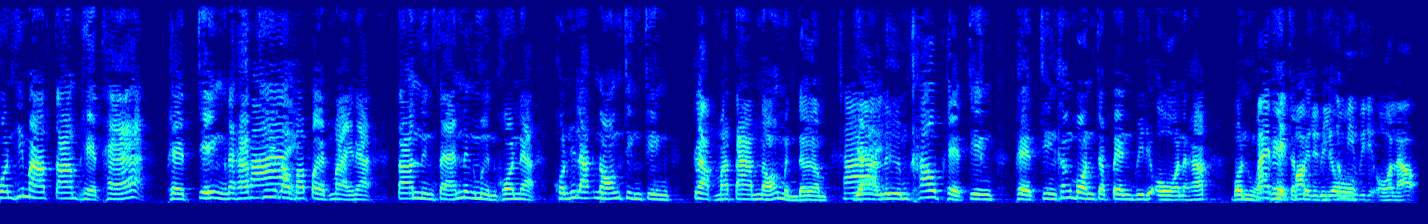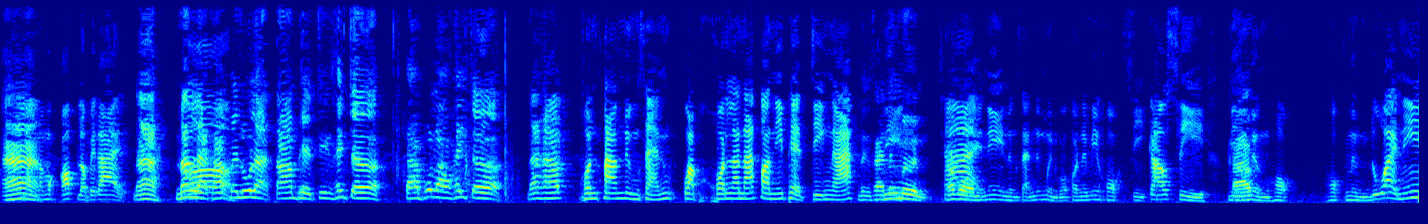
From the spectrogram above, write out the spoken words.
คนที่มาตามเพจแท้เพจจริงนะครับ ใช่ที่เรามาเปิดใหม่เนี่ย ตาม1นึ่งแสนหนึ่งหมื่นคนเนี่ย คนที่รักน้องจริง ๆ กลับมาตามน้องเหมือนเดิม ใช่ อย่าลืมเข้าเพจจริง เพจจริงข้างบนจะเป็นวิดีโอนะครับ บนหัวไม่เพเพจจจะปลอมเป็นเดี๋ยววินี้ดีโอก็มีวิดีโอแล้วอ่า มันเอามาก๊อปเราไปได้ นะนั่นแหละครับ เออ ไม่รู้แหละ ตามเพจจริงให้เจอ ตามพวกเราให้เจอนะครับ คนตามหนึ่งแสนกว่าคนแล้วนะ ตอนนี้เพจจริงนะ110,000ครัใช่บผมนี่หนึ่งแสนหนึ่งหมื่นกว่าคนนะมีหกสี่เก้าสี่มีครับ หนึ่งหก หกหนึ่งด้วยนี่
